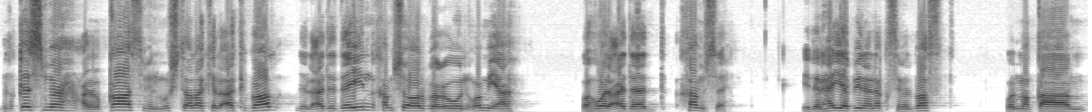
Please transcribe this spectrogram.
بالقسمة على القاسم المشترك الأكبر للعددين خمسة وأربعون ومئة وهو العدد خمسة. إذا هيا بنا نقسم البسط والمقام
